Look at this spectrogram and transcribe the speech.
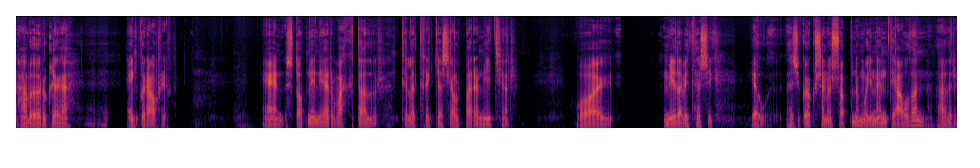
hafa öruglega einhver áhrif. En stopnin er vaktaður til að tryggja sjálfbæra nýtjar og miða við þessi, já, þessi gögg sem við söpnum og ég nefndi áðan, það er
